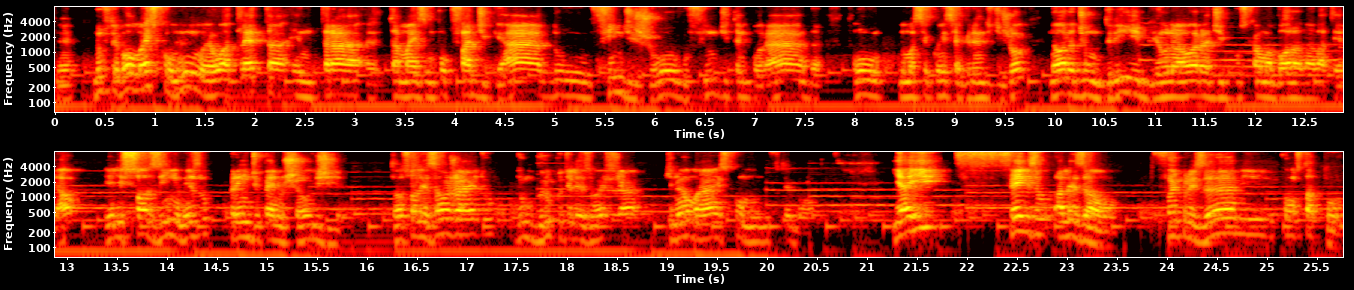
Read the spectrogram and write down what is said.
Né? No futebol, o mais comum é o atleta entrar, tá mais um pouco fadigado, fim de jogo, fim de temporada, ou numa sequência grande de jogo, na hora de um drible ou na hora de buscar uma bola na lateral, ele sozinho mesmo prende o pé no chão e gira. Então a sua lesão já é de um, grupo de lesões já que não é o mais comum no futebol. E aí fez a lesão, foi para o exame, constatou.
